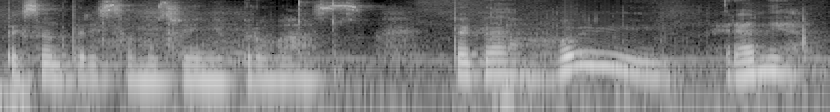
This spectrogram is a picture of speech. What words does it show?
tak jsem tady samozřejmě pro vás. Tak ahoj, Rania.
